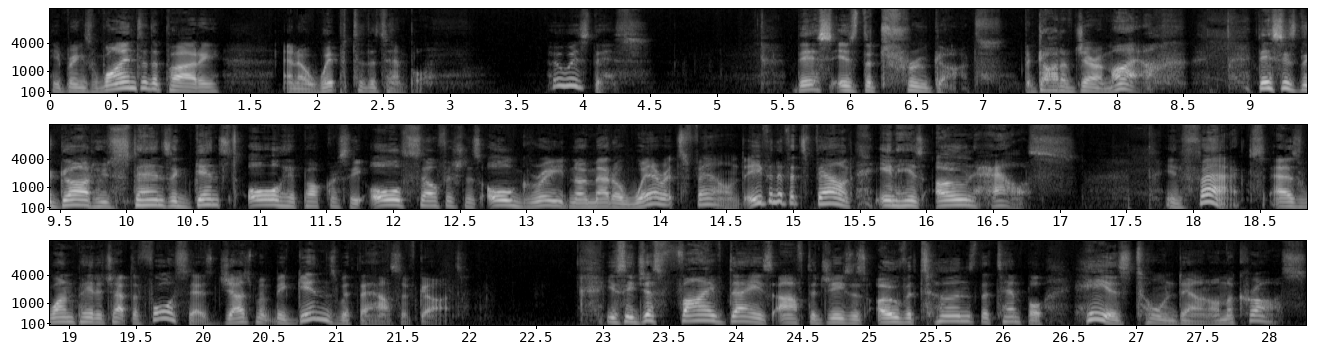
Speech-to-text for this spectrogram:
He brings wine to the party and a whip to the temple. Who is this? This is the true God, the God of Jeremiah. This is the God who stands against all hypocrisy, all selfishness, all greed, no matter where it's found, even if it's found in his own house. In fact, as 1 Peter chapter 4 says, judgment begins with the house of God. You see, just five days after Jesus overturns the temple, he is torn down on the cross,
